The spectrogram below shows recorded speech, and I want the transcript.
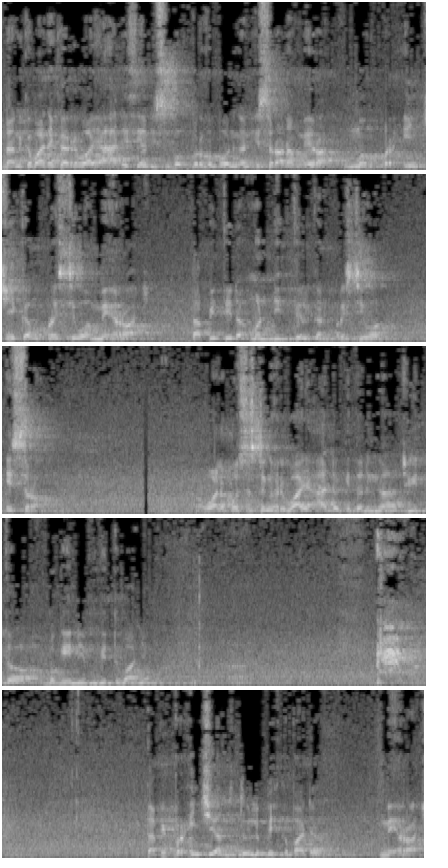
Dan kebanyakan riwayat hadis yang disebut berhubung dengan Isra dan Mi'raj memperincikan peristiwa Mi'raj tapi tidak mendetailkan peristiwa Isra. Walaupun setengah riwayat ada kita dengar cerita begini begitu banyak. Tapi perincian itu lebih kepada Mi'raj.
